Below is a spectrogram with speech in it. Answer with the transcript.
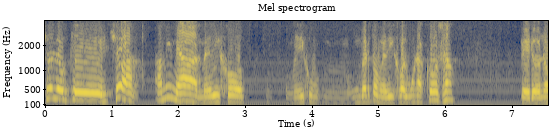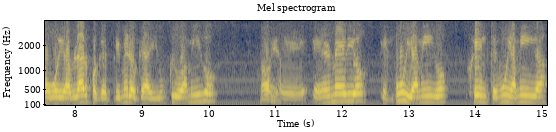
Yo lo que, yo a, mí me, me dijo, me dijo, Humberto me dijo algunas cosas, pero no voy a hablar porque primero que hay un club amigo, Obvio. Eh, en el medio, que es muy amigo, gente muy amiga,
